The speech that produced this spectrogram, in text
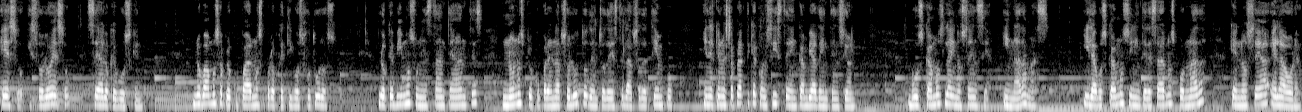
eso y solo eso sea lo que busquen no vamos a preocuparnos por objetivos futuros. Lo que vimos un instante antes no nos preocupará en absoluto dentro de este lapso de tiempo en el que nuestra práctica consiste en cambiar de intención. Buscamos la inocencia y nada más, y la buscamos sin interesarnos por nada que no sea el ahora.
